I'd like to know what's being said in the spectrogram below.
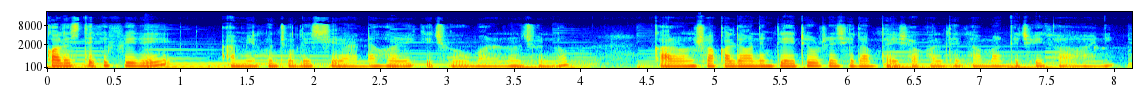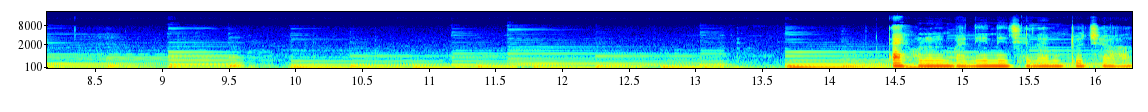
কলেজ থেকে ফিরে আমি এখন চলে এসেছি রান্নাঘরে কিছু বানানোর জন্য। কারণ সকালে অনেক লেটে উঠেছিলাম, তাই সকাল থেকে আমার কিছুই খাওয়া হয়নি। এখন আমি বানিয়ে নিয়েছিলাম একটু চা।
